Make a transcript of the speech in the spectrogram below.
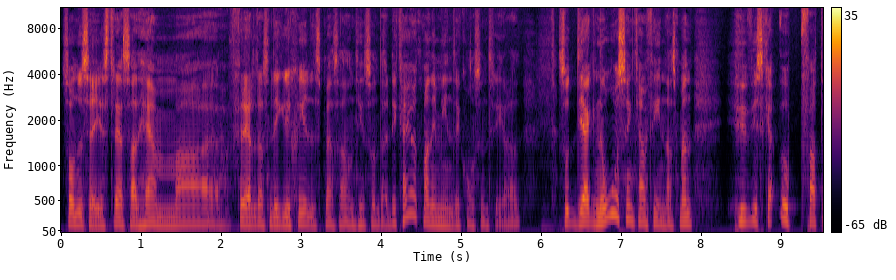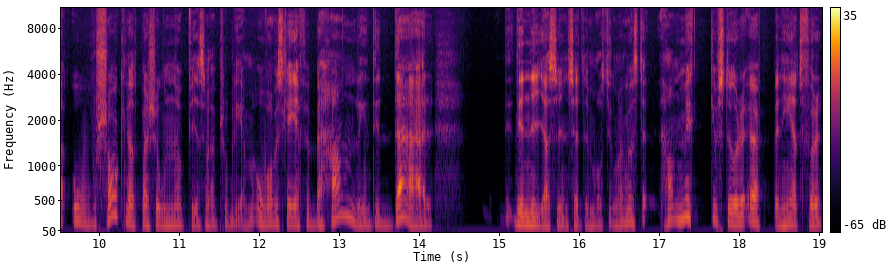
som du säger, stressad hemma, föräldrar som ligger i skilsmässa, någonting sånt där. Det kan göra att man är mindre koncentrerad. Så diagnosen kan finnas, men hur vi ska uppfatta orsaken att personen uppvisar de här problemen och vad vi ska ge för behandling, det är där det, det nya synsättet måste komma. Vi måste ha en mycket större öppenhet för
